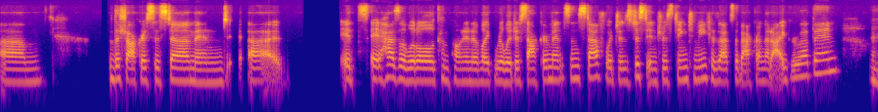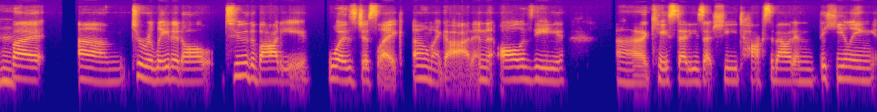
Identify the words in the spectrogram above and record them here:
um, the chakra system and uh, it's it has a little component of like religious sacraments and stuff which is just interesting to me because that's the background that i grew up in. Mm-hmm. but um to relate it all to the body was just like oh my god. And all of the uh, case studies that she talks about and the healing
